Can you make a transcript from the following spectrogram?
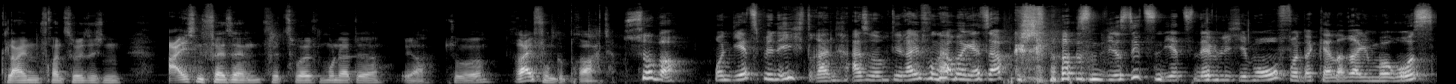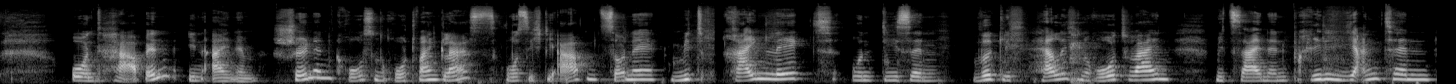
kleinen französischen Eichenfässern für zwölf Monate ja, zur Reifung gebracht. Super. Und jetzt bin ich dran. Also die Reifung haben wir jetzt abgeschlossen. Wir sitzen jetzt nämlich im Hof von der Kellerei Moros und haben in einem schönen großen Rotweinglas, wo sich die Abendsonne mit reinlegt und diesen wirklich herrlichen Rotwein mit seinen brillanten,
